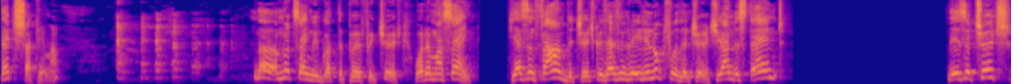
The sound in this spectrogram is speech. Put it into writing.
That shut him up. No, I'm not saying we've got the perfect church. What am I saying? He hasn't found the church because he hasn't really looked for the church. You understand? There's a church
